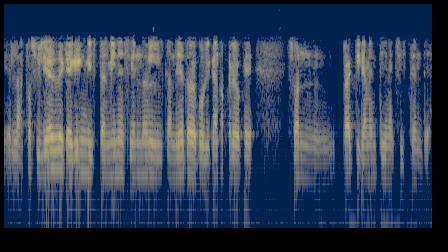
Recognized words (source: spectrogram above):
eh, las posibilidades de que Gingrich termine siendo el candidato republicano creo que son prácticamente inexistentes.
